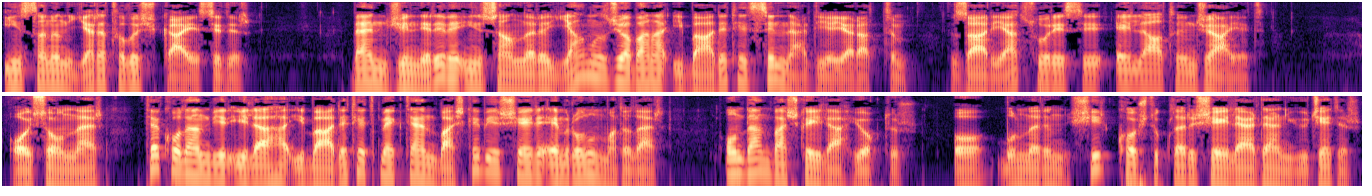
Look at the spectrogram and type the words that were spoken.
insanın yaratılış gayesidir. Ben cinleri ve insanları yalnızca bana ibadet etsinler diye yarattım. Zariyat suresi 56. ayet. Oysa onlar, tek olan bir ilaha ibadet etmekten başka bir şeyle emrolunmadılar. Ondan başka ilah yoktur. O, bunların şirk koştukları şeylerden yücedir.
